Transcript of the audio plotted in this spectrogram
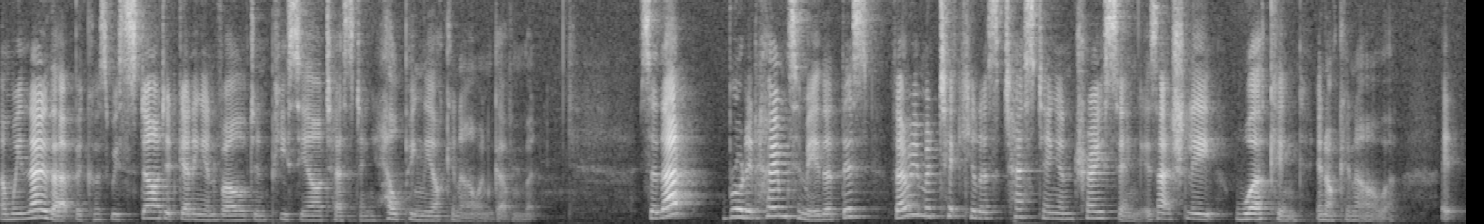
And we know that because we started getting involved in PCR testing, helping the Okinawan government. So that brought it home to me that this very meticulous testing and tracing is actually working in Okinawa. It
